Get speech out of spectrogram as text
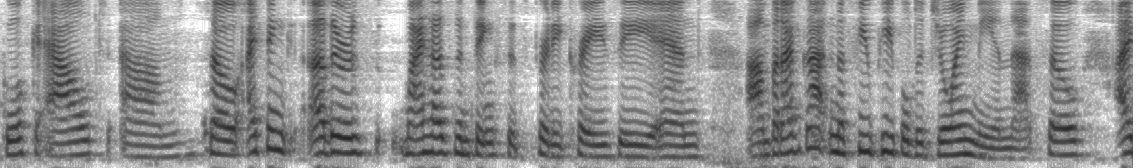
gook out. Um, so I think others, my husband thinks it's pretty crazy, and um, but I've gotten a few people to join me in that. So I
